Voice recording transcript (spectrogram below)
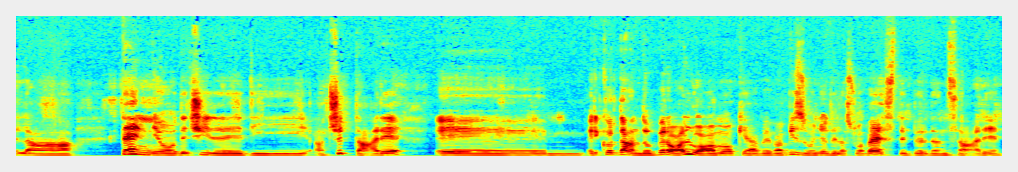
La, Tennio decide di accettare eh, ricordando però all'uomo che aveva bisogno della sua veste per danzare.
